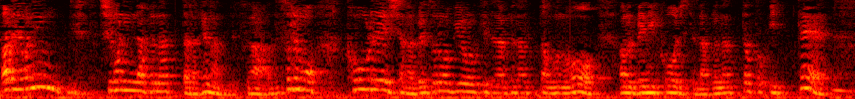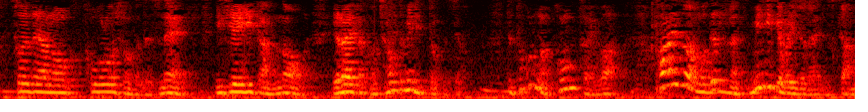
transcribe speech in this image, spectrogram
あれ4人45人亡くなっただけなんですがそれも高齢者が別の病気で亡くなったものをあの紅麹で亡くなったと言ってそれであの厚労省のですね医系技官の偉い方がちゃんと見に行ったわけですよ。でところが今回はファイザーも出るなんて見に行けばいいじゃないですか、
